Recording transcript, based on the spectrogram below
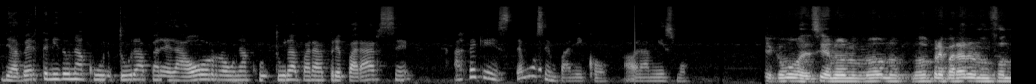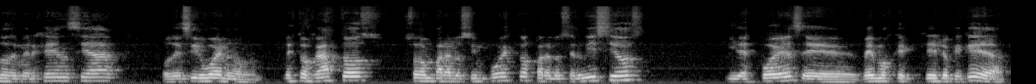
de haber tenido una cultura para el ahorro, una cultura para prepararse, hace que estemos en pánico ahora mismo. Como decía, no, no, no, prepararon un fondo de emergencia o decir, bueno, estos gastos son para los impuestos, para los servicios y después eh, vemos qué, qué, es lo que queda.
